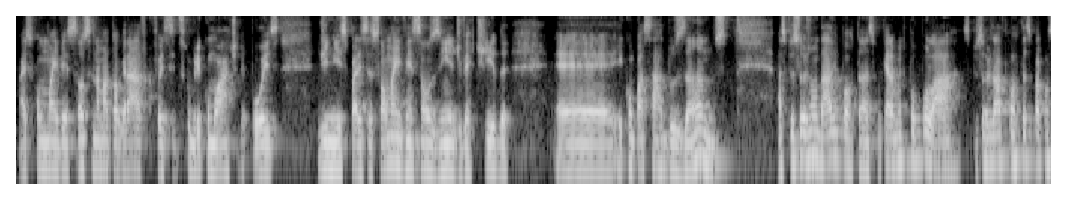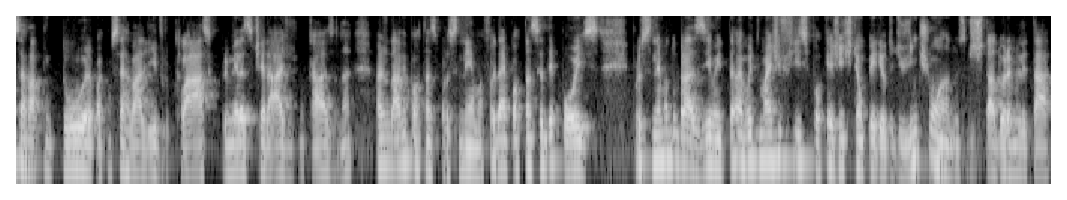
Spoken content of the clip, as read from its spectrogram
mas como uma invenção cinematográfica, foi se descobrir como arte depois, de início parecia só uma invençãozinha divertida, é, e com o passar dos anos, as pessoas não davam importância, porque era muito popular. As pessoas davam importância para conservar pintura, para conservar livro clássico, primeiras tiragens, no caso, né? Mas não dava importância para o cinema. Foi dar importância depois. Para o cinema do Brasil, então, é muito mais difícil, porque a gente tem um período de 21 anos de ditadura militar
